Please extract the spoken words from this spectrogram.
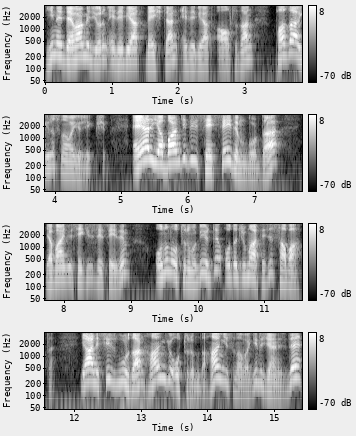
Yine devam ediyorum edebiyat 5'ten, edebiyat 6'dan. Pazar günü sınava girecekmişim. Eğer yabancı dil seçseydim burada, yabancı dil 8'i seçseydim onun oturumu 1'di. O da cumartesi sabahtı. Yani siz buradan hangi oturumda, hangi sınava gireceğinizi de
